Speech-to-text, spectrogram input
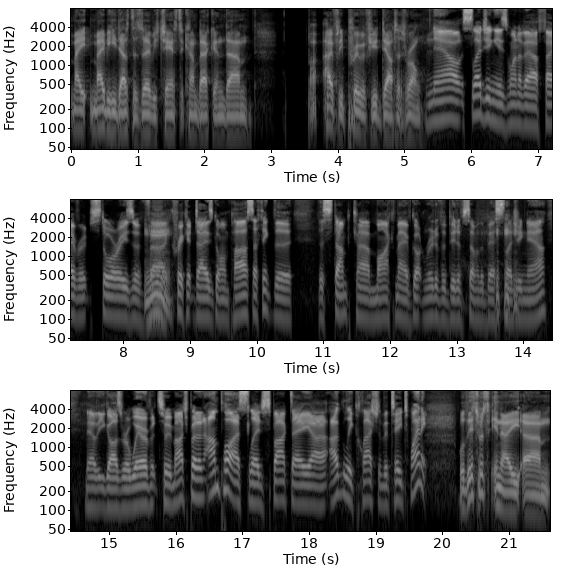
may, maybe he does deserve his chance to come back and um, hopefully prove a few doubters wrong. Now, sledging is one of our favourite stories of uh, Mm. cricket days gone past. I think the the stump uh, mic may have gotten rid of a bit of some of the best sledging now. Now that you guys are aware of it too much, but an umpire sledge sparked a uh, ugly clash of the T Twenty. Well, this was in a um,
